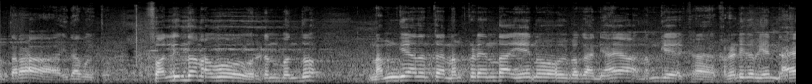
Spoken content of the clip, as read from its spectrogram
ಒಂಥರ ಇದಾಗೋಯ್ತು. ಸೊ ಅಲ್ಲಿಂದ ನಾವು ರಿಟರ್ನ್ ಬಂದು, ನಮಗೆ ಆದಂಥ ನಮ್ಮ ಕಡೆಯಿಂದ ಏನು ಇವಾಗ ನ್ಯಾಯ, ನಮಗೆ ಕನ್ನಡಿಗರಿಗೆ ಏನು ನ್ಯಾಯ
